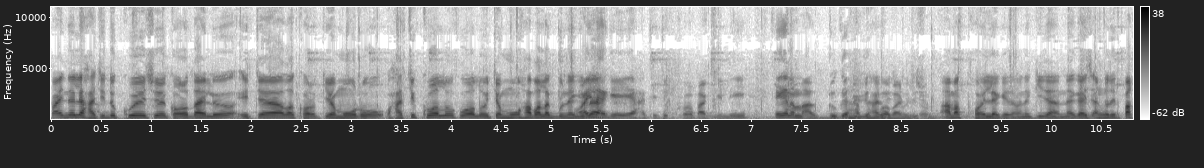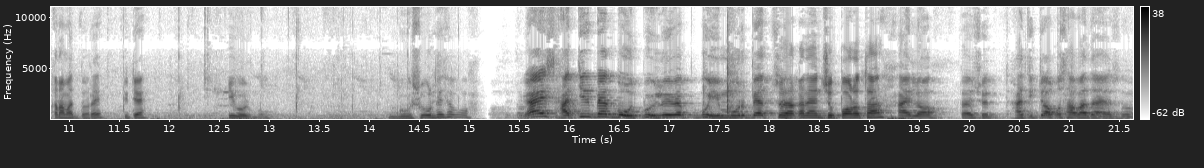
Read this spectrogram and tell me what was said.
ফাইনেলি হাতীটোক খুৱাইছোঁ ঘৰত আহিলোঁ। এতিয়া অলপ ঘৰ কিয় মোৰো হাতীক খুৱালোঁ খুৱালোঁ এতিয়া মোৰ খাব লাগব নে কিবা? লাগে হাতীটোক গেলি সেইকাৰণে আমাক ভয় লাগে তাৰমানে কি জানে গাইজ আঙুলি যদি পাকৰা মাত ধৰে তেতিয়া কি কৰিব? গুচু ওলাই যাব। গাইজ হাতীৰ পেট বহুত পুহিলোঁ পুহি মোৰ পেট চো সেইকাৰণে আনিছোঁ পৰঠা খাই ল। তাৰপিছত হাতীটো আকৌ চাব যাই আছোঁ।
